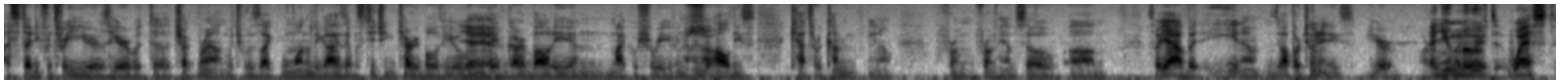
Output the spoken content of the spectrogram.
I studied for three years here with uh, Chuck Brown, which was like one of the guys that was teaching Terry Bozzio Yeah, and yeah. Dave Garibaldi and Michael Shrieve. You know, you know, all these cats were coming, you know, from from him. So, um, so yeah, but you know, the opportunities here. And you moved west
